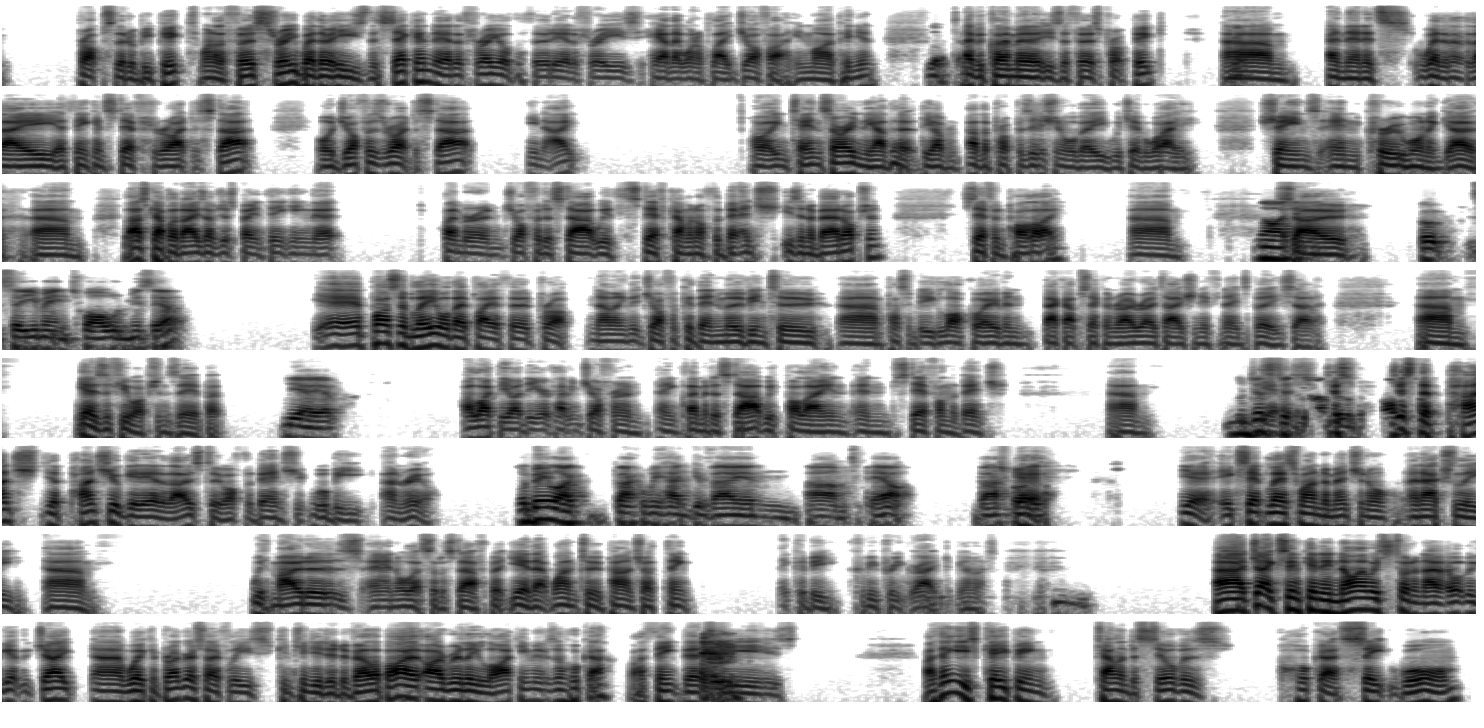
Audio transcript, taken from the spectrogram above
props that'll be picked. One of the first three. Whether he's the second out of three or the third out of three is how they want to play Joffa, in my opinion. David Klemmer is the first prop picked. Um, and then it's whether they are thinking Steph's right to start or Joffa's right to start in eight or in 10, sorry. And the other, the other- proposition will be whichever way Sheens and crew want to go. Um, last couple of days, I've just been thinking that Klemmer and Joffa to start with Steph coming off the bench isn't a bad option. Steph and Pole. Um, No, I so but so you mean twelve would miss out? Yeah, possibly, or they play a third prop, knowing that Joffa could then move into um, possibly lock or even back up second row rotation if needs be. So, um, yeah, there's a few options there, but Yeah, yeah. I like the idea of having Joffa and, and Clement to start with Pole and, and Steph on the bench. Um, Well, Just Yeah, to- just- just the punch, the punch you'll get out of those two off the bench will be unreal. it'll be like back when we had Gavay and um Tapau, Bash Brothers. Yeah, yeah, except less one dimensional and actually um, with motors and all that sort of stuff. But yeah, that one-two punch, I think it could be could be pretty great to be honest. Uh, Jake Simpkin in nine. We sort of know what we get with Jake. Uh, work in progress. Hopefully, he's continued to develop. I, I really like him as a hooker. I think that he is. I think he's keeping Tallyn Da Silva's hooker seat warm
